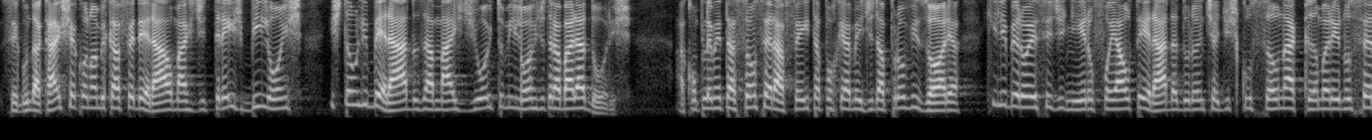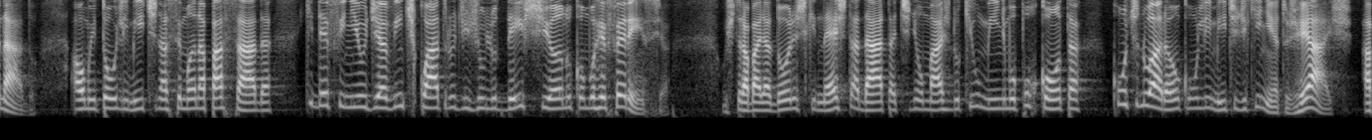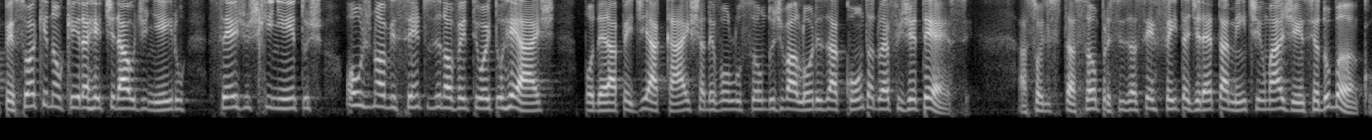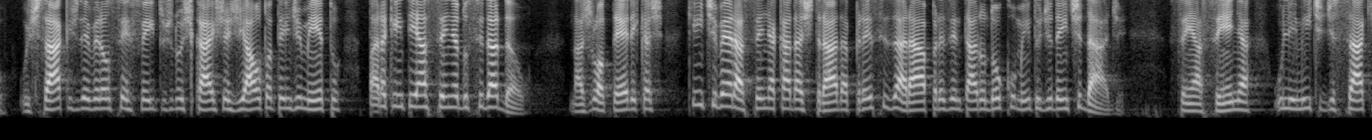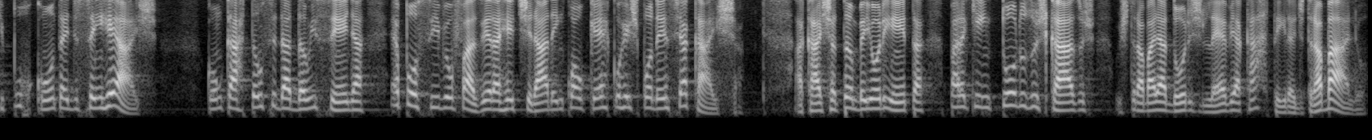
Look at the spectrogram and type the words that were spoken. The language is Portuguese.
Segundo a Caixa Econômica Federal, mais de 3 bilhões estão liberados a mais de 8 milhões de trabalhadores. A complementação será feita porque a medida provisória que liberou esse dinheiro foi alterada durante a discussão na Câmara e no Senado. Aumentou o limite na semana passada, que definiu o dia 24 de julho deste ano como referência. Os trabalhadores que nesta data tinham mais do que o mínimo por conta continuarão com o limite de 500 reais. A pessoa que não queira retirar o dinheiro, seja os 500 ou os 998, reais, poderá pedir à Caixa a devolução dos valores à conta do FGTS. A solicitação precisa ser feita diretamente em uma agência do banco. Os saques deverão ser feitos nos caixas de autoatendimento para quem tem a senha do cidadão. Nas lotéricas, quem tiver a senha cadastrada precisará apresentar um documento de identidade. Sem a senha, o limite de saque por conta é de 100 reais. Com cartão cidadão e senha, é possível fazer a retirada em qualquer correspondência à Caixa. A Caixa também orienta para que, em todos os casos, os trabalhadores levem a carteira de trabalho.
